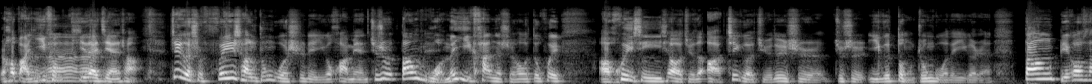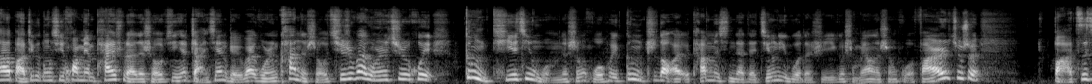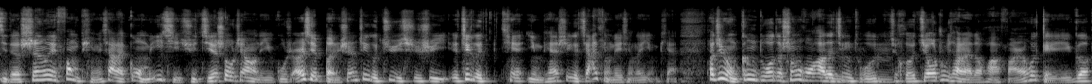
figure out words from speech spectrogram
然后把衣服披在肩上，这个是非常中国式的一个画面。就是当我们一看的时候，都会啊会心一笑，觉得啊这个绝对是就是一个懂中国的一个人。当别告诉他把这个东西画面拍出来的时候，并且展现给外国人看的时候，其实外国人是会更贴近我们的生活，会更知道哎他们现在在经历过的是一个什么样的生活。反而就是把自己的身位放平下来，跟我们一起去接受这样的一个故事。而且本身这个剧是是这个片影片是一个家庭类型的影片，它这种更多的生活化的镜头和浇筑下来的话，反而会给一个。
